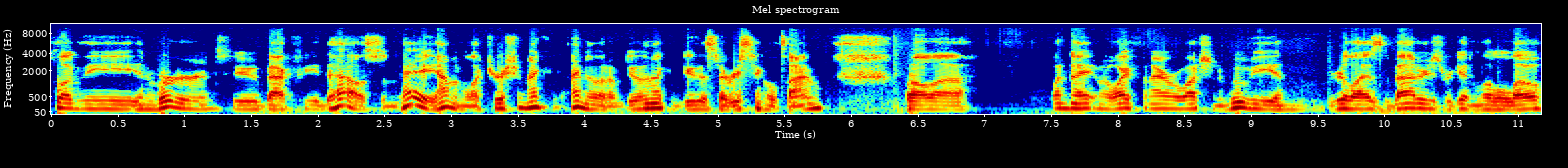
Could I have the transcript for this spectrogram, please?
plug the inverter into backfeed the house. And hey, I'm an electrician. I, can, I know what I'm doing. I can do this every single time. Well, uh, one night, my wife and I were watching a movie and realized the batteries were getting a little low.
